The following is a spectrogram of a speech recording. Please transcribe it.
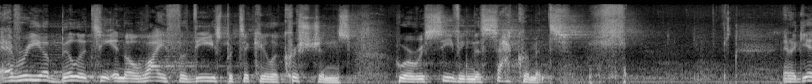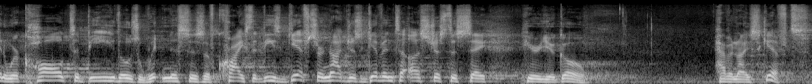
every ability in the life of these particular Christians who are receiving the sacrament. And again, we're called to be those witnesses of Christ, that these gifts are not just given to us just to say, here you go, have a nice gift.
